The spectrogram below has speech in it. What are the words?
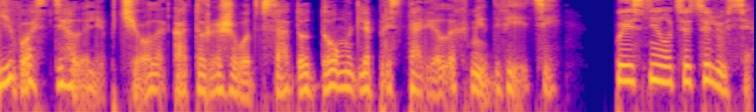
«Его сделали пчелы, которые живут в саду дома для престарелых медведей», — пояснила тетя Люся.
